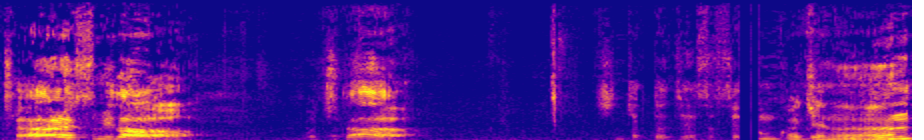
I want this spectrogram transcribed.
잘했습니다 멋지다 진작 던지 했었어요 과제는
